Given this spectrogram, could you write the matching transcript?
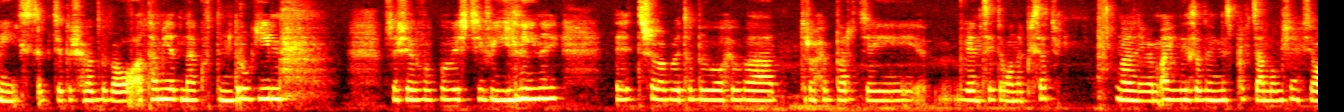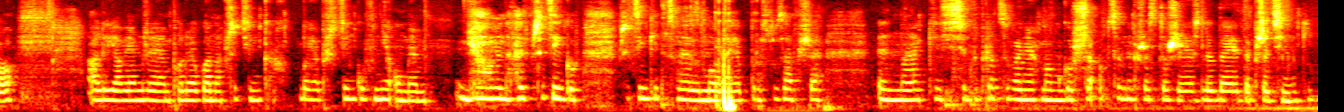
miejsce, gdzie to się odbywało, a tam jednak w tym drugim, w sensie w opowieści wigilijnej, y, trzeba by to było chyba trochę bardziej, więcej tego napisać. No ale nie wiem, a innych zadań nie sprawdzałam, bo mi się nie chciało. Ale ja wiem, że poległa na przecinkach, bo ja przecinków nie umiem. Nie umiem nawet przecinków. Przecinki to jest moja zmora. Ja po prostu zawsze y, na jakichś wypracowaniach mam gorsze oceny przez to, że ja źle daję te przecinki.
